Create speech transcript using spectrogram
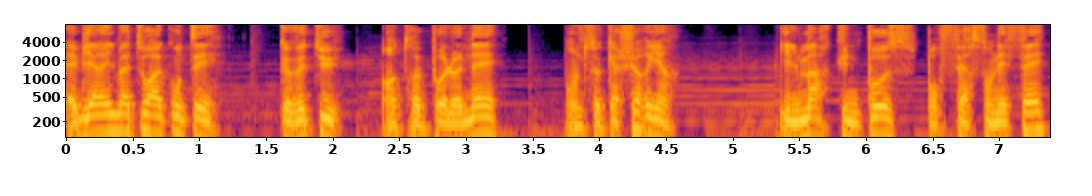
eh bien il m'a tout raconté, que veux-tu? Entre Polonais, on ne se cache rien. Il marque une pause pour faire son effet,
